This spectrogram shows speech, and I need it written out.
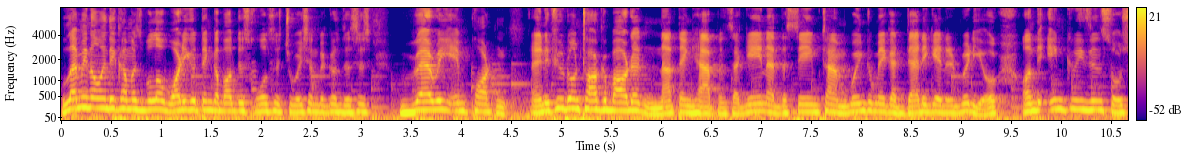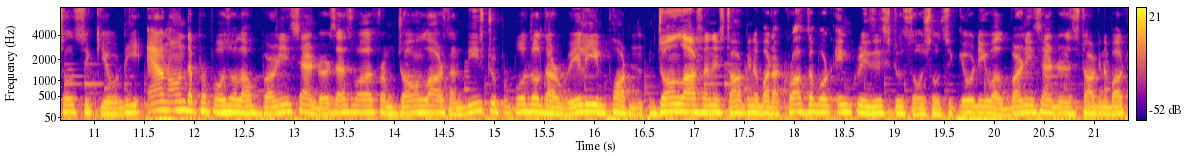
Let me know in the comments below what do you think about this whole situation because this is very important. And if you don't talk about it nothing happens. Again at the same time i'm going to make a dedicated video on the increase in social security and on the proposal of bernie sanders as well as from john larson. These two proposals are really important. John larson is talking about across the board increases to social security while bernie sanders is talking about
